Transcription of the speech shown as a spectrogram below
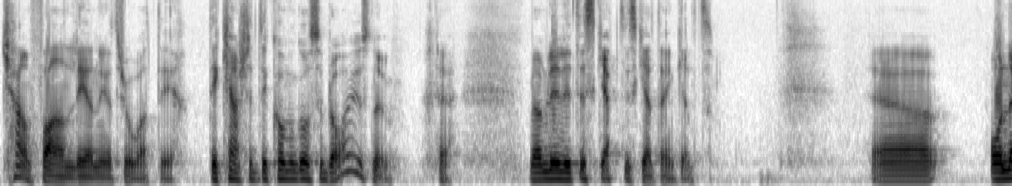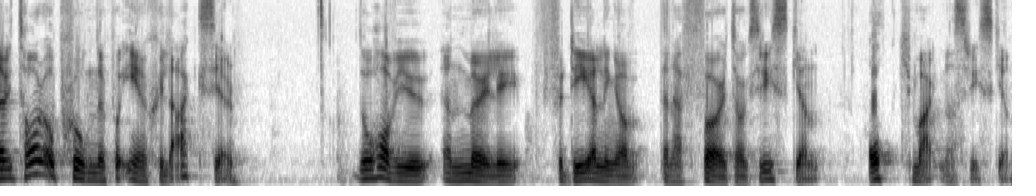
kan få anledning att tro att det, det kanske inte kommer gå så bra just nu. Man blir lite skeptisk helt enkelt. Eh, och när vi tar optioner på enskilda aktier då har vi ju en möjlig fördelning av den här företagsrisken och marknadsrisken.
